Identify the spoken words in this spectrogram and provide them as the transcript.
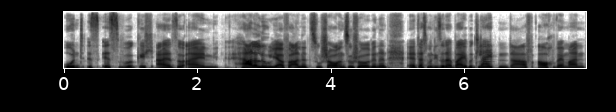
Und es ist wirklich also ein Halleluja für alle Zuschauer und Zuschauerinnen, äh, dass man diese dabei begleiten darf, auch wenn man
